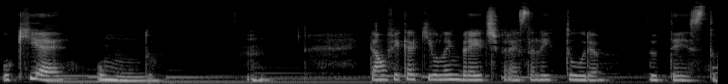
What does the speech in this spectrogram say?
O que é o mundo? Então fica aqui o lembrete para essa leitura do texto.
